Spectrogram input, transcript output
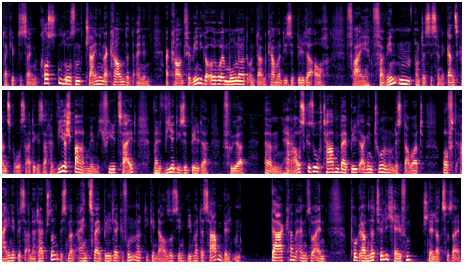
Da gibt es einen kostenlosen kleinen Account und einen Account für weniger Euro im Monat und dann kann man diese Bilder auch frei verwenden und das ist eine ganz, ganz großartige Sache. Wir sparen nämlich viel Zeit, weil wir diese Bilder früher ähm, herausgesucht haben bei Bildagenturen und es dauert oft eine bis anderthalb Stunden, bis man ein, zwei Bilder gefunden hat, die genauso sind, wie man das haben will. Und da kann einem so ein Programm natürlich helfen, schneller zu sein.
